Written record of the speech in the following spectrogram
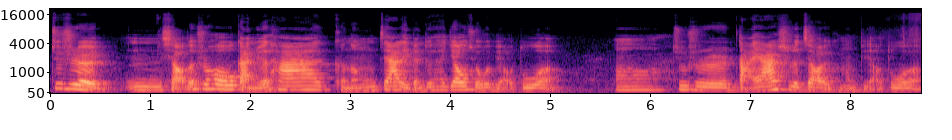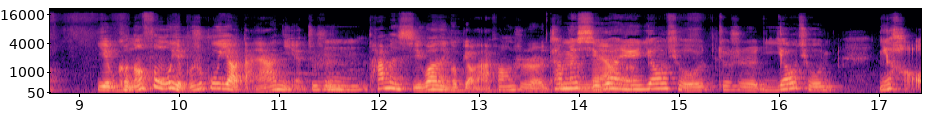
就是嗯，小的时候我感觉他可能家里边对他要求会比较多，哦，就是打压式的教育可能比较多。也可能父母也不是故意要打压你，就是他们习惯的一个表达方式。他们习惯于要求，就是以要求你好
